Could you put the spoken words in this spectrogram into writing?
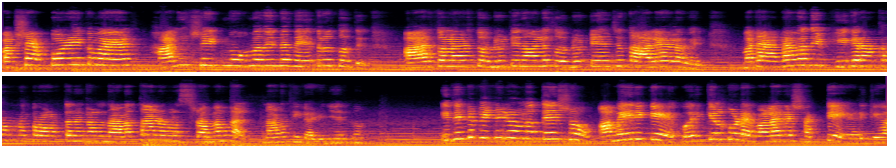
പക്ഷെ അപ്പോഴേക്കും അയാൾ ഹാലി ഷെയ്ഖ് മുഹമ്മദിന്റെ നേതൃത്വത്തിൽ ആയിരത്തി തൊള്ളായിരത്തി തൊണ്ണൂറ്റിനാല് തൊണ്ണൂറ്റിയഞ്ച് കാലയളവിൽ മറ്റനവധി ഭീകരാക്രമണ പ്രവർത്തനങ്ങൾ നടത്താനുള്ള ശ്രമങ്ങൾ നടത്തി കഴിഞ്ഞിരുന്നു. ഇതിന്റെ പിന്നിലുള്ള ഉദ്ദേശവും അമേരിക്കയെ ഒരിക്കൽ കൂടെ വളരെ ശക്തിയായി അടിക്കുക.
